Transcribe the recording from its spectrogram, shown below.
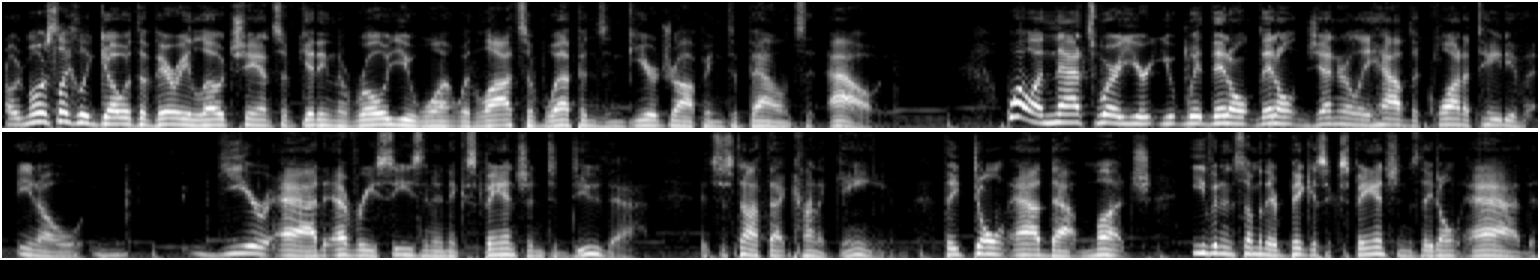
I would most likely go with a very low chance of getting the roll you want with lots of weapons and gear dropping to balance it out. Well, and that's where you're you they don't they don't generally have the quantitative, you know, gear add every season and expansion to do that. It's just not that kind of game. They don't add that much. Even in some of their biggest expansions, they don't add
